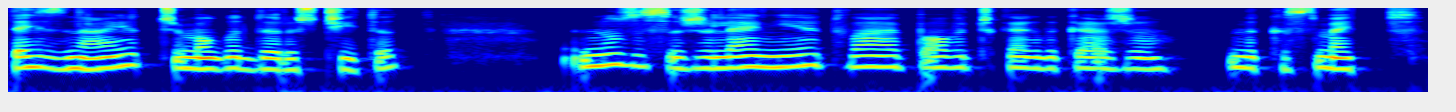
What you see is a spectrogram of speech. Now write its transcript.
Те знаят, че могат да разчитат, но за съжаление това е повече, как да кажа, на късмет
